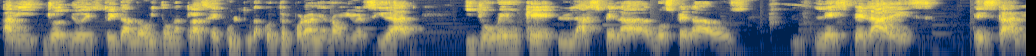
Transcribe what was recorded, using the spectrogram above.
a mí, yo, yo estoy dando ahorita una clase de cultura contemporánea en la universidad y yo veo que las peladas, los pelados, les pelades están,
